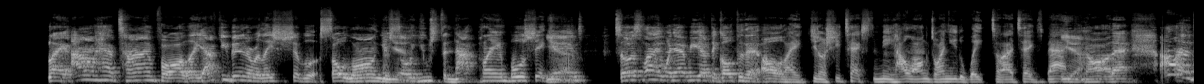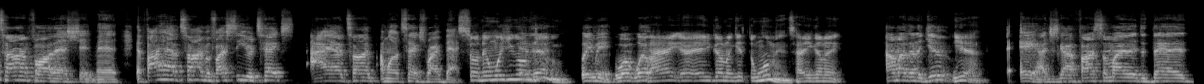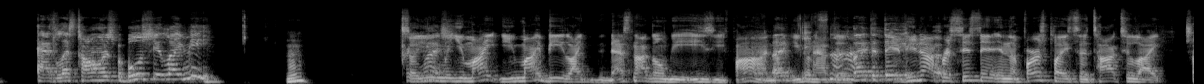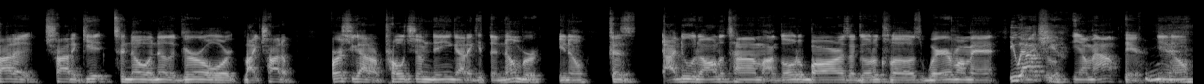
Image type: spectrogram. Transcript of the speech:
Like I don't have time for all. Like after you've been in a relationship so long, you're so used to not playing bullshit Yeah. games. So it's like whenever you have to go through that, oh, like, you know, she texted me, how long do I need to wait till I text back Yeah. and all that? I don't have time for all that shit, man. If I have time, if I see your text, I have time, I'm gonna text right back. so then what you gonna then- do? What do you mean? Well, well Like, how, how you gonna get the woman's? How you gonna? how am I gonna give? Yeah, Hey, I just gotta find somebody that, that has less tolerance for bullshit like me. Hmm. So you much. you might you might be like that's not gonna be easy. Fine, like, Like, you're gonna it's have to. like the thing. if you're not uh, persistent in the first place to talk to like try to try to get to know another girl or like try to first you got to approach them then you got to get the number you know because i do it all the time i go to bars i go to clubs wherever i'm at You out here. yeah i'm out there you know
